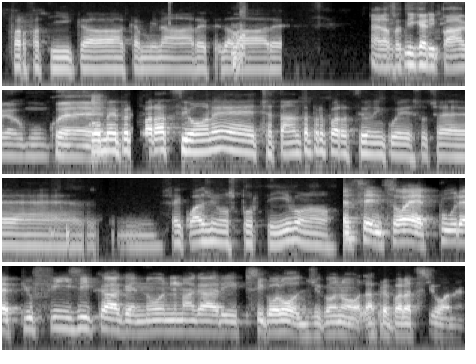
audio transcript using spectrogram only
far fatica, camminare, pedalare. Eh, la fatica ripaga comunque. Come preparazione c'è tanta preparazione in questo, cioè sei quasi uno sportivo, no? Nel senso è pure più fisica che non magari psicologico, no? La preparazione.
